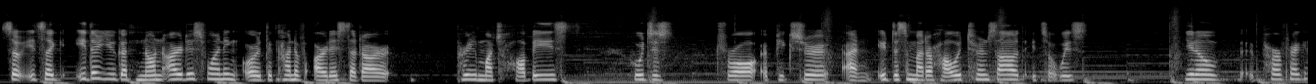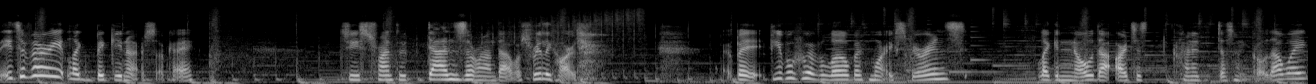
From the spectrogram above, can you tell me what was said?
So it's like either you got non-artists wanting, or the kind of artists that are pretty much hobbyists who just draw a picture and it doesn't matter how it turns out, it's always you know, perfect. It's a very like beginners, okay? She's trying to dance around that was really hard. but people who have a little bit more experience, like know that art just kind of doesn't go that way.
